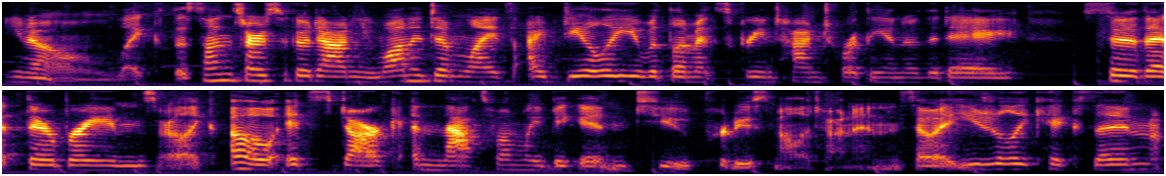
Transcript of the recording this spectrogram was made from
you know, like the sun starts to go down, you want to dim lights. Ideally, you would limit screen time toward the end of the day so that their brains are like, oh, it's dark. And that's when we begin to produce melatonin. So it usually kicks in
